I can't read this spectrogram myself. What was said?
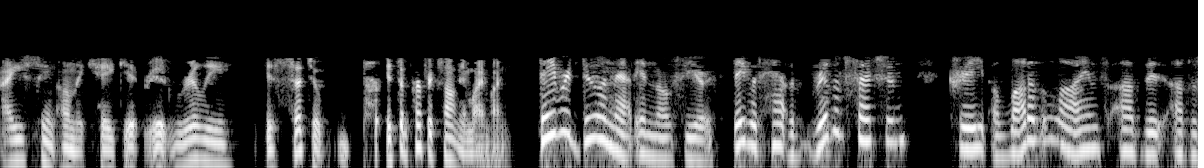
icing on the cake. It it really is such a per- it's a perfect song in my mind. They were doing that in those years. They would have the rhythm section create a lot of the lines of the of the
